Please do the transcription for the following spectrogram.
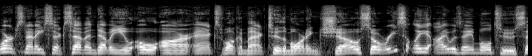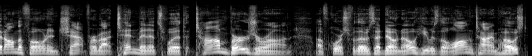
Works 96.7 WORX. Welcome back to the morning show. So, recently I was able to sit on the phone and chat for about 10 minutes with Tom Bergeron. Of course, for those that don't know, he was the longtime host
